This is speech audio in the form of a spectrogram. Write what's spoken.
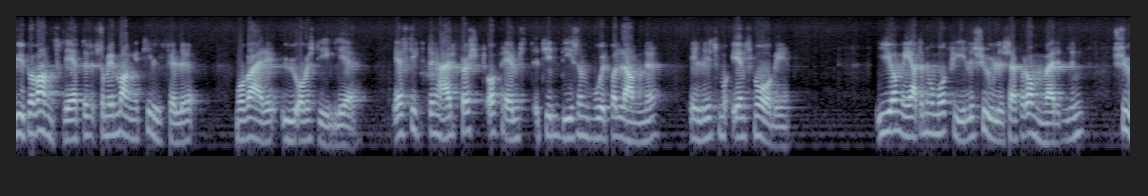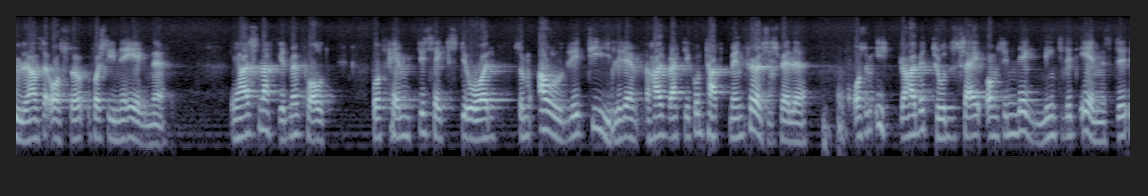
byr på vanskeligheter som i mange tilfeller må være uoverstigelige. Jeg sikter her først og fremst til de som bor på landet eller i en småby. I og med at den homofile skjuler seg for omverdenen, skjuler han seg også for sine egne. Jeg har snakket med folk på 50-60 år som aldri tidligere har vært i kontakt med en følelsesfelle, og som ikke har betrodd seg om sin legning til eneste,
